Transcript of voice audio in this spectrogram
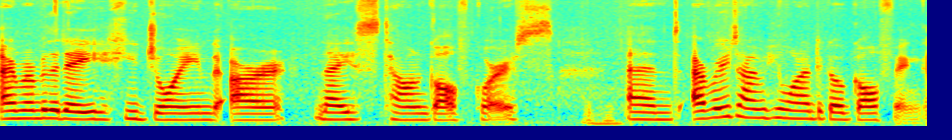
I remember the day he joined our nice town golf course. Mm-hmm. And every time he wanted to go golfing,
